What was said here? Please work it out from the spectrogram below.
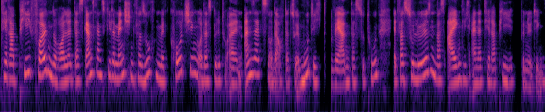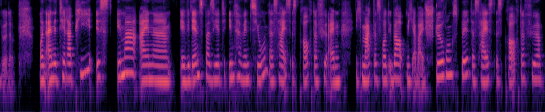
Therapie folgende Rolle, dass ganz, ganz viele Menschen versuchen, mit Coaching oder spirituellen Ansätzen oder auch dazu ermutigt werden, das zu tun, etwas zu lösen, was eigentlich eine Therapie benötigen würde. Und eine Therapie ist immer eine evidenzbasierte Intervention. Das heißt, es braucht dafür ein, ich mag das Wort überhaupt nicht, aber ein Störungsbild. Das heißt, es braucht dafür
